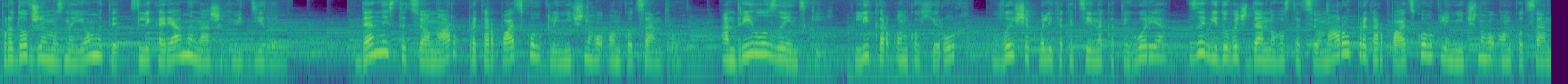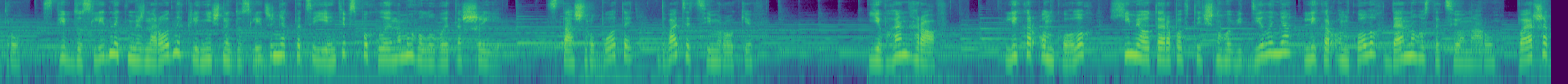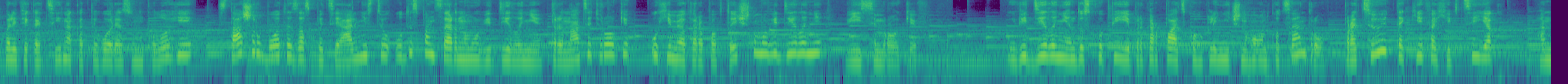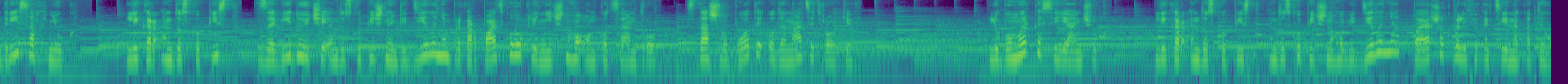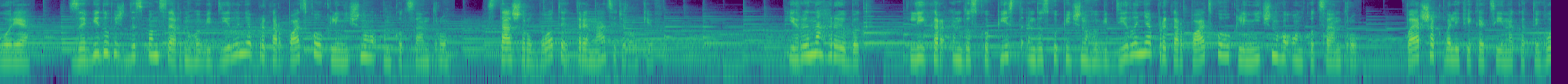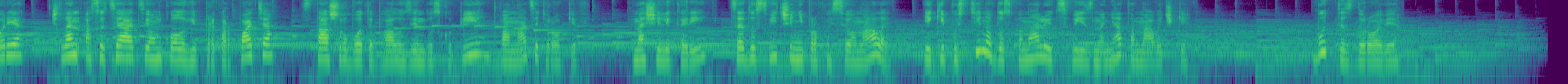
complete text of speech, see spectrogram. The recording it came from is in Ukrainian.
Продовжуємо знайомити з лікарями наших відділень. Денний стаціонар Прикарпатського клінічного онкоцентру. Андрій Лозинський, лікар-онкохірург, вища кваліфікаційна категорія, завідувач денного стаціонару Прикарпатського клінічного онкоцентру, співдослідник в міжнародних клінічних дослідженнях пацієнтів з пухлинами голови та шиї. Стаж роботи 27 років. Євген Граф, лікар-онколог хіміотерапевтичного відділення, лікар-онколог денного стаціонару, перша кваліфікаційна категорія з онкології, стаж роботи за спеціальністю у диспансерному відділенні 13 років, у хіміотерапевтичному відділенні 8 років. У відділенні ендоскопії Прикарпатського клінічного онкоцентру працюють такі фахівці, як Андрій Сахнюк, лікар-ендоскопіст, завідуючий ендоскопічним відділенням Прикарпатського клінічного онкоцентру, стаж роботи 11 років. Любомир Касіянчук, лікар-ендоскопіст ендоскопічного відділення, перша кваліфікаційна категорія, завідувач диспансерного відділення Прикарпатського клінічного онкоцентру, стаж роботи 13 років. Ірина Грибик, лікар-ендоскопіст ендоскопічного відділення Прикарпатського клінічного онкоцентру, перша кваліфікаційна категорія, член Асоціації онкологів Прикарпаття, стаж роботи в галузі ендоскопії 12 років. Наші лікарі це досвідчені професіонали, які постійно вдосконалюють свої знання та навички. Будьте здорові!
